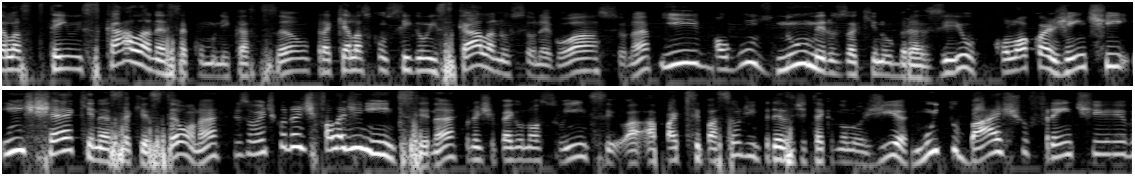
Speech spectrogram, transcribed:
elas tenham escala nessa comunicação, para que elas consigam escala no seu negócio, né, e alguns números aqui no Brasil colocam a gente em xeque nessa questão, né, principalmente quando a gente fala de índice, né, quando a gente pega o nosso índice, a, a participação de empresas de tecnologia muito baixo frente,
